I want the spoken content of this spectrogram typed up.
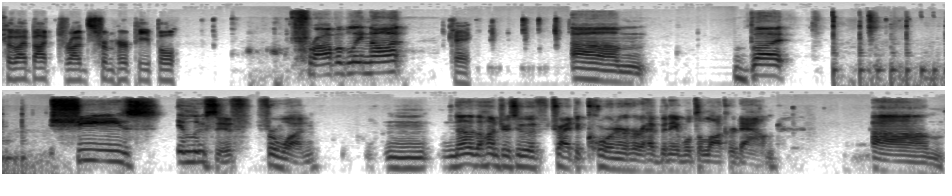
Have I bought drugs from her people? Probably not. Okay. Um, but she's elusive for one. None of the hunters who have tried to corner her have been able to lock her down. Um,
